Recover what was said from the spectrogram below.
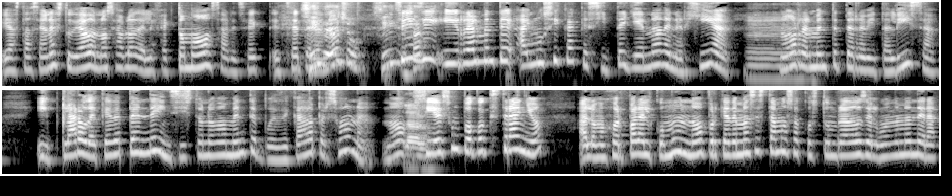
y hasta se han estudiado, no se habla del efecto Mozart, etc- etcétera. Sí, de ¿no? hecho, sí. Sí, exacto. sí, y realmente hay música que sí te llena de energía, ¿no? Mm, Realmente te revitaliza. Y claro, ¿de qué depende? Insisto nuevamente, pues de cada persona, ¿no? Claro. Si es un poco extraño, a lo mejor para el común, ¿no? Porque además estamos acostumbrados de alguna manera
